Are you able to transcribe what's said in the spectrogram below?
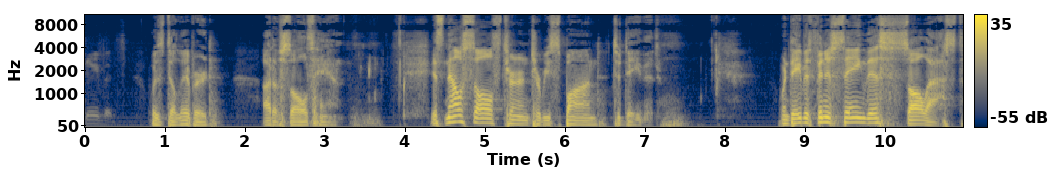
David was delivered out of Saul's hand. It's now Saul's turn to respond to David. When David finished saying this, Saul asked,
